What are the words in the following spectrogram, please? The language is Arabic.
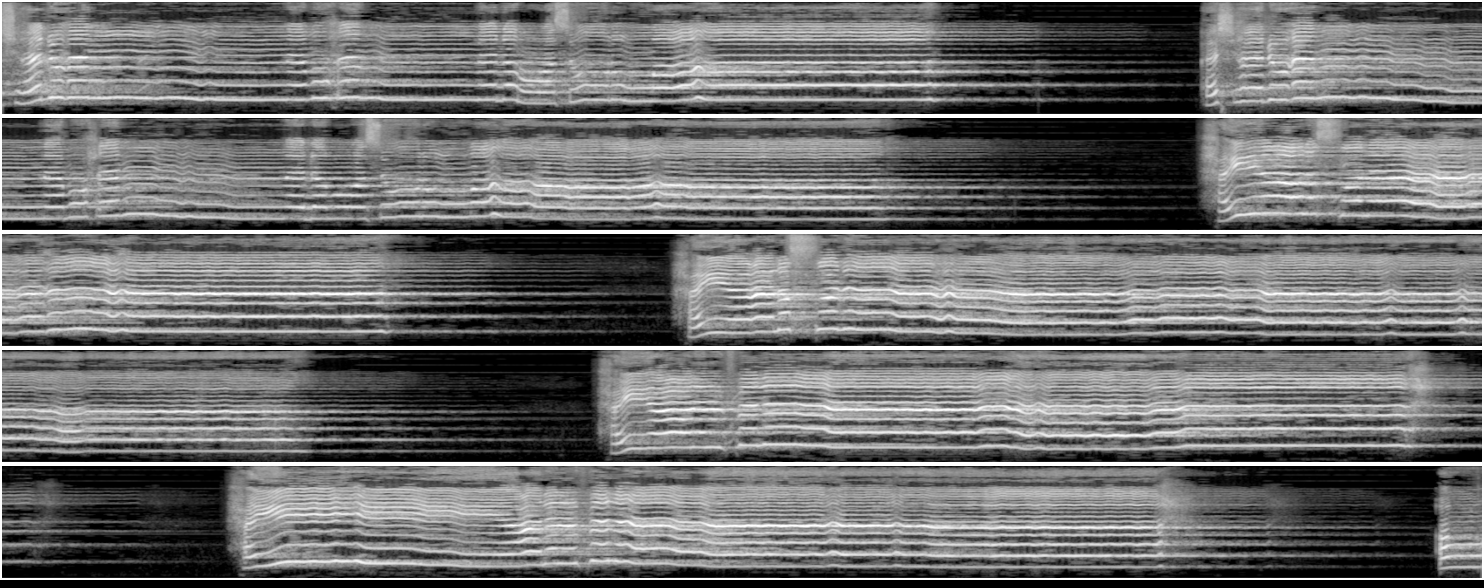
أشهد أن محمدا رسول الله. أشهد أن محمدا رسول الله. حي على الصلاة. حي على الفلاح. حي الفلاح الله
